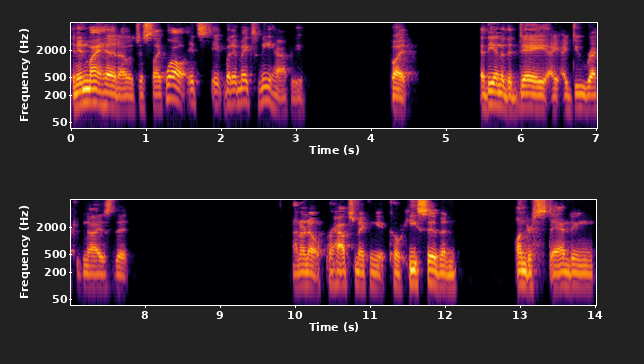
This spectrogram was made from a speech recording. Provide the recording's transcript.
And in my head, I was just like, well, it's it, but it makes me happy. But at the end of the day, I, I do recognize that I don't know, perhaps making it cohesive and understanding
